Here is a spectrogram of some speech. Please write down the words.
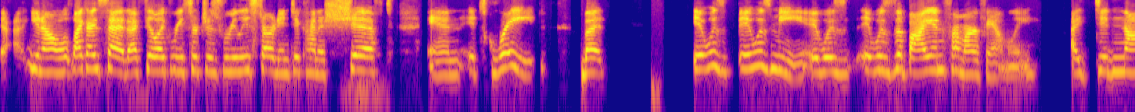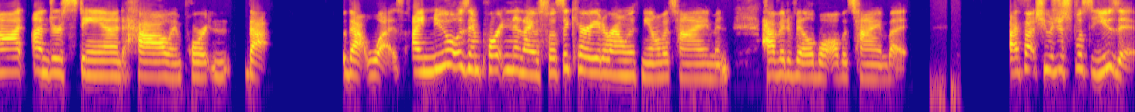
uh, you know, like I said, I feel like research is really starting to kind of shift and it's great, but it was it was me. It was it was the buy-in from our family. I did not understand how important that that was. I knew it was important and I was supposed to carry it around with me all the time and have it available all the time, but I thought she was just supposed to use it.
